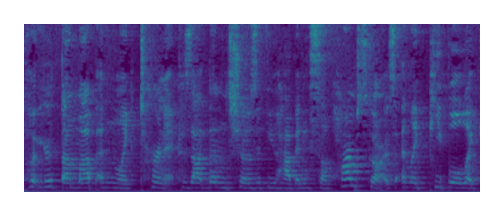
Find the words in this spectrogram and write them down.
put your thumb up and like turn it because that then shows if you have any self-harm scars and like people like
